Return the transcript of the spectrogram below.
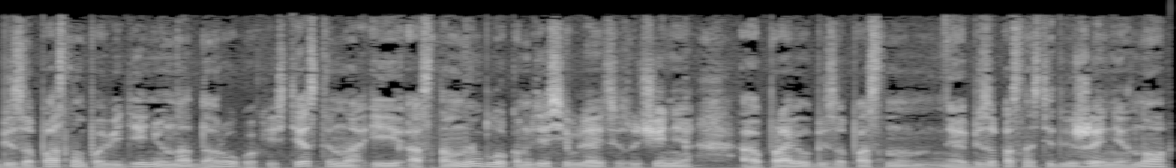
безопасному поведению на дорогах, естественно, и основным блоком здесь является изучение правил безопасности движения. Но,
